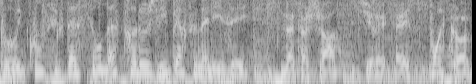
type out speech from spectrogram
pour une consultation d'astrologie personnalisée. natacha-s.com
